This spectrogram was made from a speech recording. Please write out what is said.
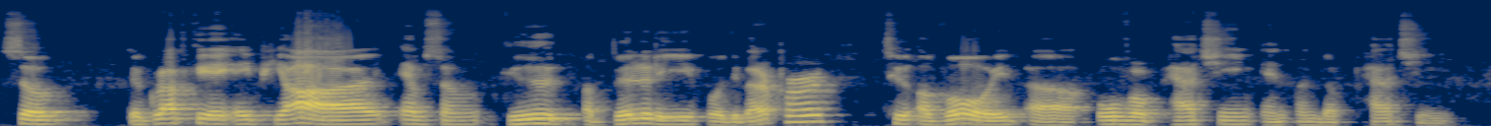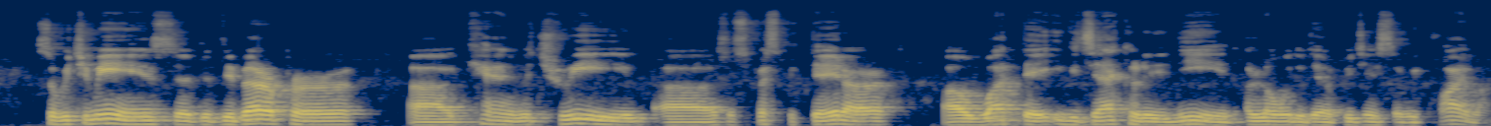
So the GraphQL API have some good ability for developer to avoid uh, over fetching and under fetching. So which means that the developer uh, can retrieve uh, the specific data uh, what they exactly need along with their business requirement.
